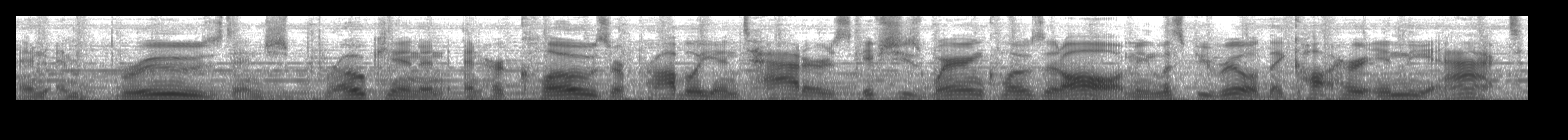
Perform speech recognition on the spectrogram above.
and, and bruised and just broken, and, and her clothes are probably in tatters if she's wearing clothes at all. I mean, let's be real, they caught her in the act.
